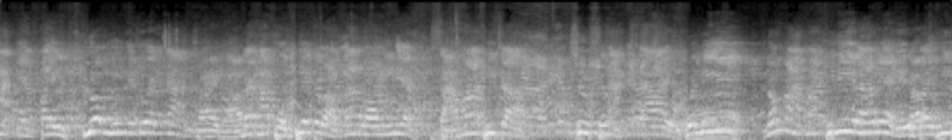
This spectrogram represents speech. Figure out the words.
หัสเนี่ยไปร่วมลุ้นกันด้วยละกันใช่ครับนะครับผมเพื่อตลอดหน้าร้อนนี้เนี่ยสามารถที่จะสนุกสนานกันได้ วันนี้ น้องหมากมาที่นี่แล้วเนี่ยเดี๋ยวครัจะบไปที่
